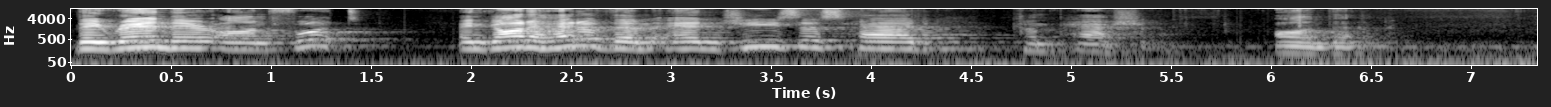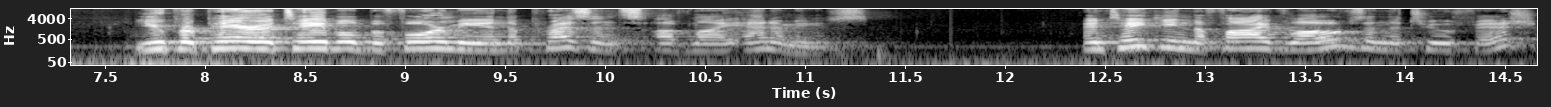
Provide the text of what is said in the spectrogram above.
They ran there on foot and got ahead of them, and Jesus had compassion on them. You prepare a table before me in the presence of my enemies. And taking the five loaves and the two fish,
